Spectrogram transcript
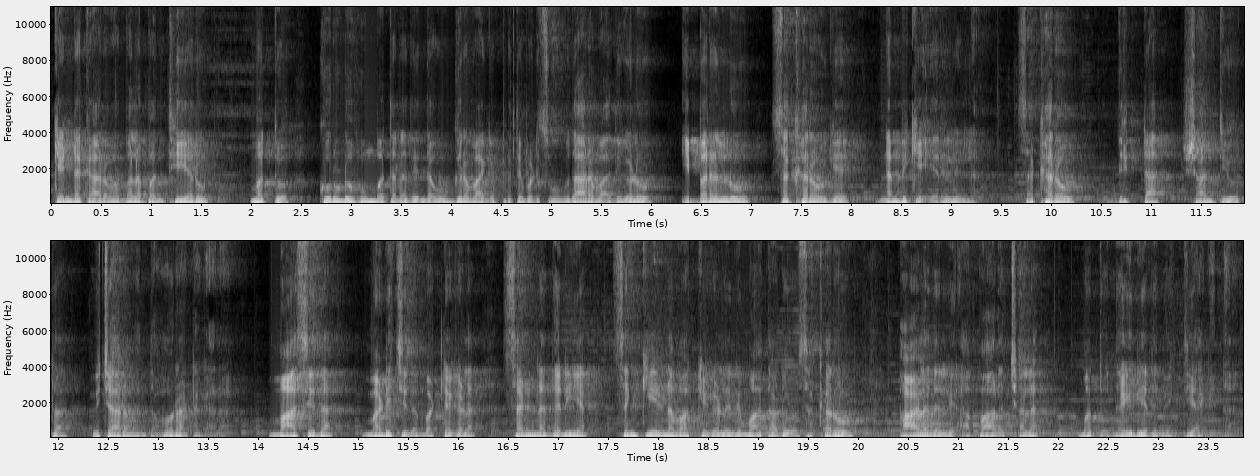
ಕೆಂಡಕಾರುವ ಬಲಪಂಥೀಯರು ಮತ್ತು ಕುರುಡು ಹುಂಬತನದಿಂದ ಉಗ್ರವಾಗಿ ಪ್ರತಿಭಟಿಸುವ ಉದಾರವಾದಿಗಳು ಇಬ್ಬರಲ್ಲೂ ಸಖರವ್ಗೆ ನಂಬಿಕೆ ಇರಲಿಲ್ಲ. ಸಖರವ್ ದಿಟ್ಟ, ಶಾಂತಿಯುತ, ವಿಚಾರವಂತ ಹೋರಾಟಗಾರ. ಮಾಸಿದ, ಮಡಿಚಿದ ಬಟ್ಟೆಗಳ, ಸಣ್ಣ ದನಿಯ, ಸಂಕೀರ್ಣ ವಾಕ್ಯಗಳಲ್ಲಿ ಮಾತಾಡುವ ಸಖರವ್ ಆಳದಲ್ಲಿ ಅಪಾರ ಛಲ ಮತ್ತು ಧೈರ್ಯದ ವ್ಯಕ್ತಿಯಾಗಿದ್ದ.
